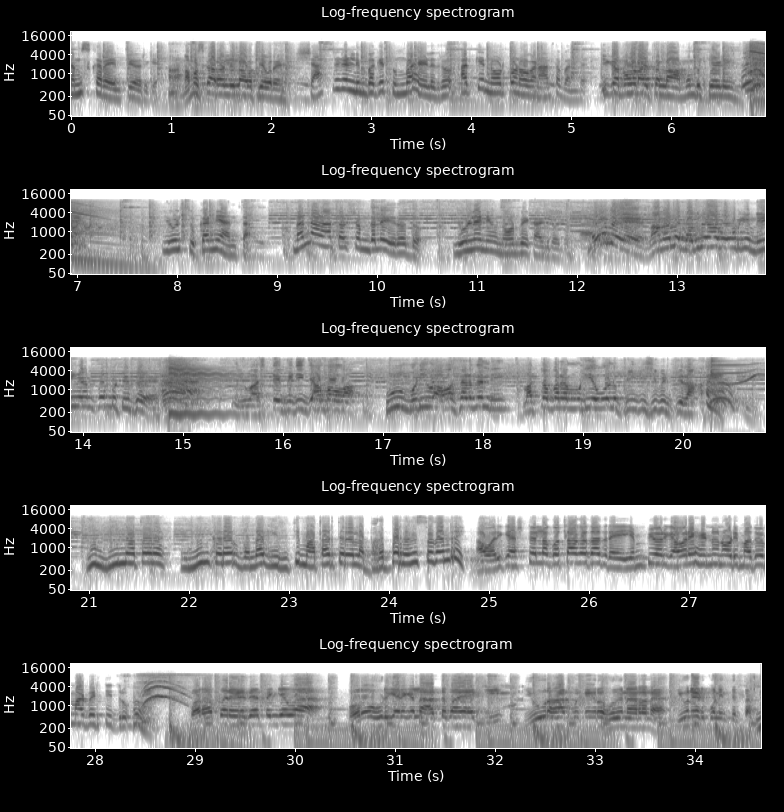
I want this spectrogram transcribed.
ನಮಸ್ಕಾರ M P ಅವರಿಗೆ. ನಮಸ್ಕಾರ ಲೀಲಾವತಿ ಅವರೇ. ಶಾಸ್ತ್ರಿಗಳು ನಿಮ್ ಬಗ್ಗೆ ತುಂಬಾ ಹೇಳಿದ್ರು ಅದಕ್ಕೆ ನೋಡ್ಕೊಂಡು ಹೋಗೋಣ ಅಂತ ಬಂದೆ. ಈಗ ನೋಡಾಯ್ತಲ್ಲ ಮುಂದೆ ಕೇಳಿ. ಇವಳು ಸುಕನ್ಯಾ ಅಂತ. ನನ್ನ ಅನಾಥಾಶ್ರಮದಲ್ಲೇ ಇರೋದು. ಇವಳನ್ನೇ ನೀವು ನೋಡ್ಬೇಕಾಗಿರೋದು. ಹೌದೇ ನಾನೆಲ್ಲ ಮದುವೆ ಆಗೋ ಹುಡುಗಿ ನೀವೇ ಅನ್ಕೊಂಡ್ಬಿಟ್ಟಿದ್ದೆ. ನೀವು ಅಷ್ಟೇ ಬಿಡಿ ಜಾಂಬವ. ಹೂ ಮುಡಿಯುವ ಅವಸರದಲ್ಲಿ ಮತ್ತೊಬ್ಬರ ಮುಡಿಯವಳು ಪ್ರೀತಿಸಿ ಬಿಡ್ತೀರಾ? ನೀನ್ ಮಾತಾಡ ಹೆಣ್ಣಿನ ಕಡೆಯವ್ರು ಬಂದಾಗ ಈ ರೀತಿ ಮಾತಾಡ್ತಿರಲ್ಲ ಬರಬ್ಬರ್ ಅನಿಸ್ತದನ್ರಿ? ಅವರಿಗೆ ಅಷ್ಟೆಲ್ಲ ಗೊತ್ತಾಗೋದಾದ್ರೆ ಎಂ ಪಿ ಅವ್ರಿಗೆ ಅವರೇ ಹೆಣ್ಣು ನೋಡಿ ಮದುವೆ ಮಾಡ್ಬಿಡ್ತಿದ್ರು. ಬರೋಬ್ಬರ ಹೇಳಿದೆ ತಂಗ್ಯವ್ವ. ಬರೋ ಹುಡುಗಿಯರಿಗೆಲ್ಲ ಅಡ್ಡ ಬಾಯಿ ಹಾಕಿ ಇವ್ರು ಹಾಕ್ಬೇಕಾಗಿರೋ ಹೂವಿನ ಹಾರನ ಇವನ್ ಹಿಡ್ಕೊಂಡು ನಿಂತಿರ್ತಾರ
